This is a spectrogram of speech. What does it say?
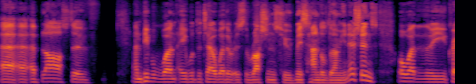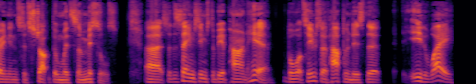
a a blast of and people weren't able to tell whether it was the Russians who'd mishandled the munitions or whether the Ukrainians had struck them with some missiles. Uh, so the same seems to be apparent here. But what seems to have happened is that either way,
